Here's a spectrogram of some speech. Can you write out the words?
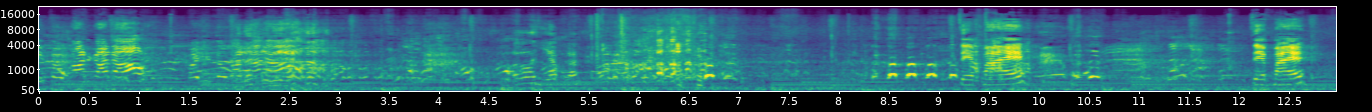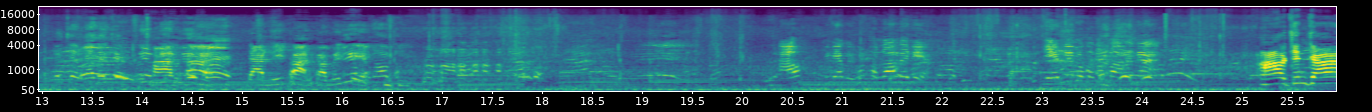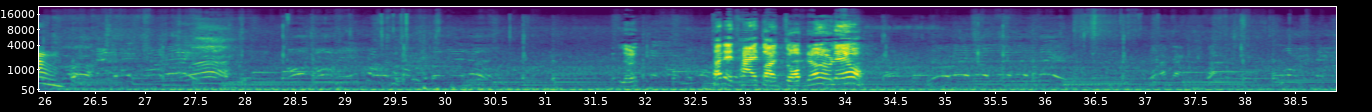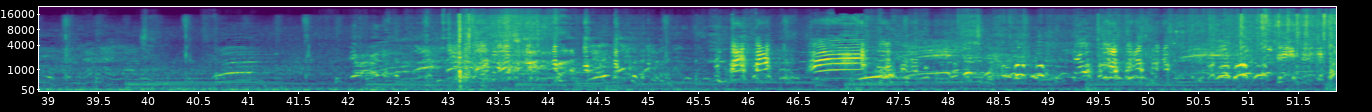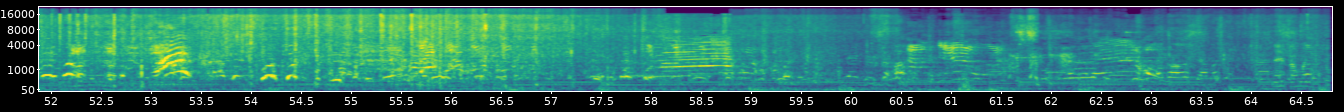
ที่ตัวก้อนกันเอาไปที่ตัวก้อนกันเอาเออเย็บนะเจ็บไหมเจ็บไหมผ่านค่ะด่านนี้ผ่านค่ะไม่เจ็บเอาพี่แม่เป็นคนทดลองเลยเนี่ยเจมส์เนี่ยเป็นคนทดลองเลยเนี่ยอ้าวชินจัง ถ้าเด็ดทายตอนจบเด้อเร็ว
